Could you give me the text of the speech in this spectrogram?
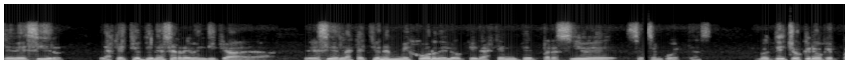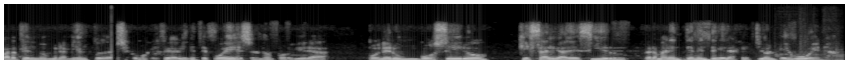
de decir la gestión tiene que ser reivindicada, es decir, la gestión es mejor de lo que la gente percibe en las encuestas. De hecho, creo que parte del nombramiento de allí como jefe de gabinete fue eso, ¿no? Porque era poner un vocero que salga a decir permanentemente que la gestión es buena.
